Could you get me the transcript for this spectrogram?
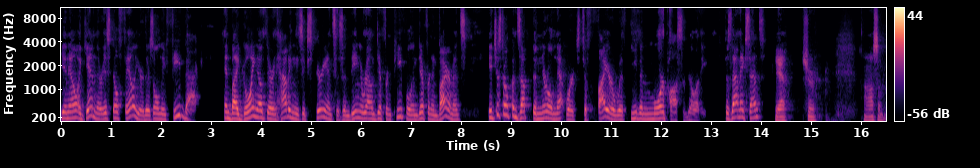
You know, again, there is no failure, there's only feedback. And by going out there and having these experiences and being around different people in different environments, it just opens up the neural networks to fire with even more possibility. Does that make sense? Yeah, sure. Awesome.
